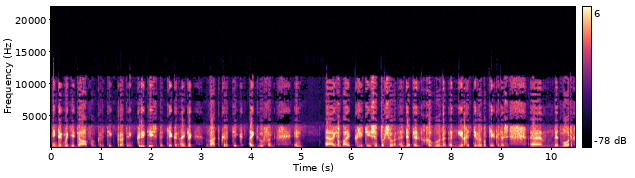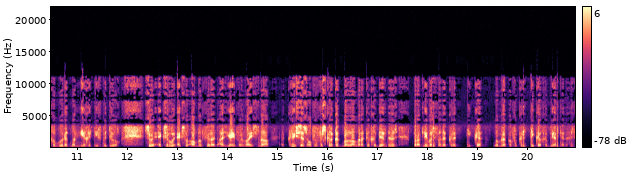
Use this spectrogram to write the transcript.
Eintlik moet jy daarvan kritiek praat. En krities beteken eintlik wat kritiek uitoefen. En Uh, hy's 'n baie kritiese persoon en dit het gewoonlik 'n negatiewe betekenis. Ehm um, dit word gewoonlik maar negatief bedoel. So ek sou ek sou aanbeveel dat as jy verwys na 'n krisis of 'n verskriklik belangrike gebeurtenis, praat liewer van 'n kritieke oomblik of 'n kritieke gebeurtenis.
